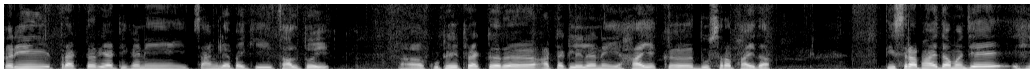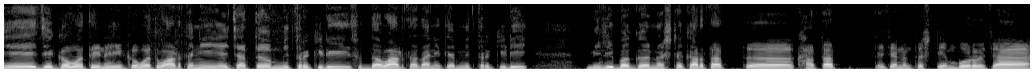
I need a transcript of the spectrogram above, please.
तरी ट्रॅक्टर या ठिकाणी चांगल्यापैकी चालतो आहे कुठे ट्रॅक्टर अटकलेला नाही हा एक दुसरा फायदा. तिसरा फायदा म्हणजे हे जे गवत आहे ना हे गवत वाढताना याच्यात मित्रकिडीसुद्धा वाढतात आणि त्या मित्रकिडी मिलीबग नष्ट करतात खातात. त्याच्यानंतर स्टेमबोररच्या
